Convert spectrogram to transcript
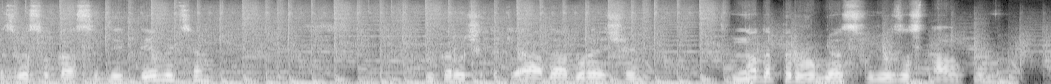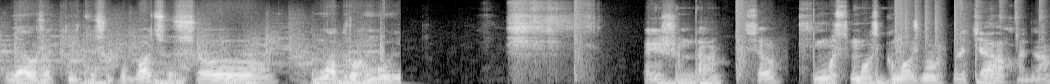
Звисока сидить, дивиться. Ну, коротше таке. А, да, до речі, треба переробляти свою заставку. Я вже тільки що побачив, що на другому. Пишем, да? Все. Мозку можна натягувати, да?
